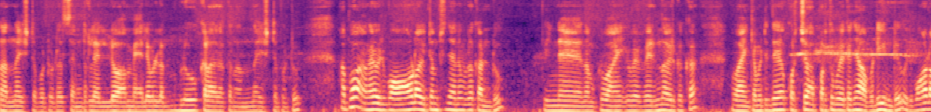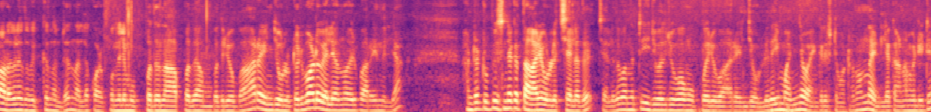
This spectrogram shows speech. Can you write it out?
നന്നായി ഇഷ്ടപ്പെട്ടു കേട്ടോ സെന്ററിൽ യെല്ലോ ആ മേലെ ഉള്ള ബ്ലൂ കളറൊക്കെ നന്നായി ഇഷ്ടപ്പെട്ടു. അപ്പോൾ അങ്ങനെ ഒരുപാട് ഐറ്റംസ് ഞാനിവിടെ കണ്ടു. പിന്നെ നമുക്ക് വാങ്ങി വരുന്നവർക്കൊക്കെ വാങ്ങിക്കാൻ പറ്റും. ഇത് കുറച്ച് അപ്പുറത്ത് പോയി കഴിഞ്ഞാൽ അവിടെയുണ്ട്. ഒരുപാട് ആളുകൾ ഇത് വിൽക്കുന്നുണ്ട്. നല്ല കുഴപ്പമൊന്നുമില്ല. മുപ്പത് നാൽപ്പത് അമ്പത് രൂപ ആ റേഞ്ചേ ഉള്ളൂ കേട്ടോ ഒരുപാട് വിലയൊന്നും അവർ പറയുന്നില്ല. ഹൺഡ്രഡ് റുപ്പീസിന്റെ ഒക്കെ താഴെ ഉള്ളൂ ചിലത്. ചിലത് വന്നിട്ട് ഇരുപത് രൂപ മുപ്പത് രൂപ ആ റേഞ്ചേ ഉള്ളൂ. ഇത് ഈ മഞ്ഞ ഭയങ്കര ഇഷ്ടപ്പെട്ടു നന്നായിട്ടില്ല. കാണാൻ വേണ്ടിയിട്ട്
